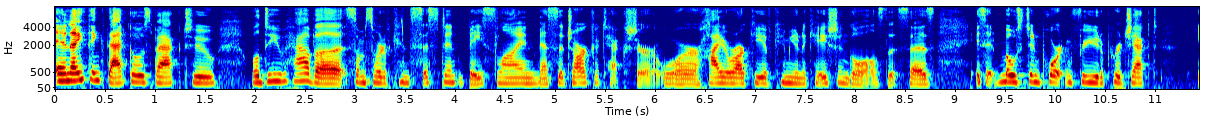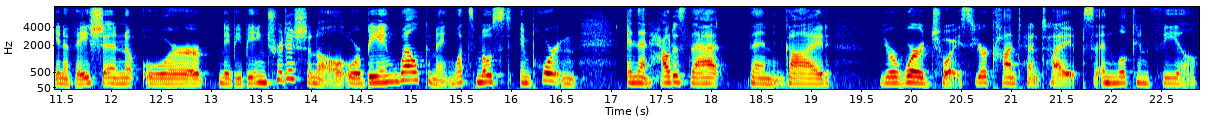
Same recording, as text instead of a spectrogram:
and i think that goes back to well do you have a some sort of consistent baseline message architecture or hierarchy of communication goals that says is it most important for you to project innovation or maybe being traditional or being welcoming? What's most important? And then how does that then guide your word choice, your content types, and look and feel?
